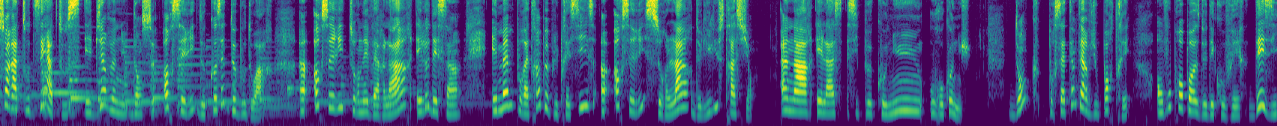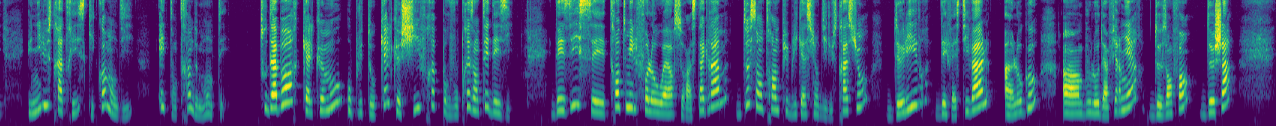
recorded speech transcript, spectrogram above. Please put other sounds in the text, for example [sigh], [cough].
Bonsoir à toutes et à tous et bienvenue dans ce hors-série de Cosette de Boudoir. Un hors-série tourné vers l'art et le dessin. Et même pour être un peu plus précise, un hors-série sur l'art de l'illustration. Un art hélas si peu connu ou reconnu. Donc, pour cette interview portrait, on vous propose de découvrir Daisy, une illustratrice qui, comme on dit, est en train de monter. Tout d'abord, quelques mots ou plutôt quelques chiffres pour vous présenter Daisy. Daisy, c'est 30 000 followers sur Instagram, 230 publications d'illustrations, deux livres, des festivals, un logo, un boulot d'infirmière, deux enfants, deux chats.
